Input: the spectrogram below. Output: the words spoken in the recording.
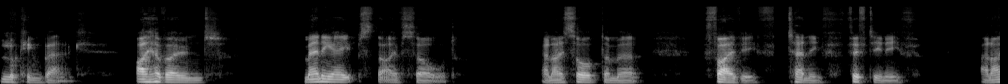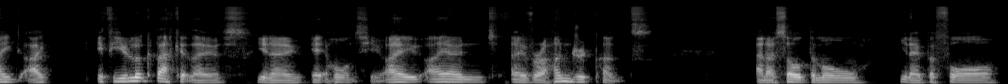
looking back. I have owned many apes that I've sold, and I sold them at five ETH, ten ETH, fifteen ETH, and I, I, if you look back at those, you know it haunts you. I, I owned over a hundred punks, and I sold them all, you know, before,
